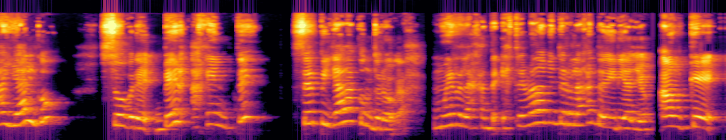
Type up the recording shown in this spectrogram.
Hay algo sobre ver a gente ser pillada con drogas. Muy relajante, extremadamente relajante diría yo. Aunque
